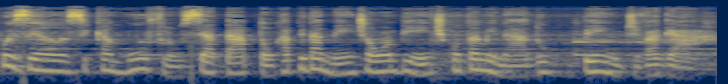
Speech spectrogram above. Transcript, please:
pois elas se camuflam e se adaptam rapidamente a um ambiente contaminado bem devagar.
